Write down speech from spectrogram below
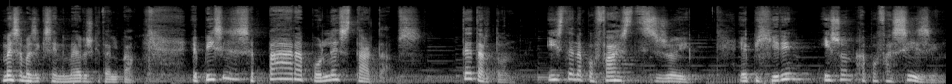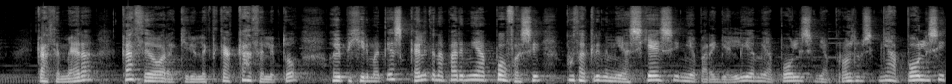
μέσα μαζικής ενημέρωσης κτλ. Επίσης σε πάρα πολλές startups. Τέταρτον, είστε να αποφάσιστε στη ζωή. Επιχειρήν ίσον αποφασίζει. Κάθε μέρα, κάθε ώρα, κυριολεκτικά κάθε λεπτό, ο επιχειρηματίας καλείται να πάρει μια απόφαση που θα κρίνει μια σχέση, μια παραγγελία, μια πώληση, μια πρόσληψη, μια απόλυση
